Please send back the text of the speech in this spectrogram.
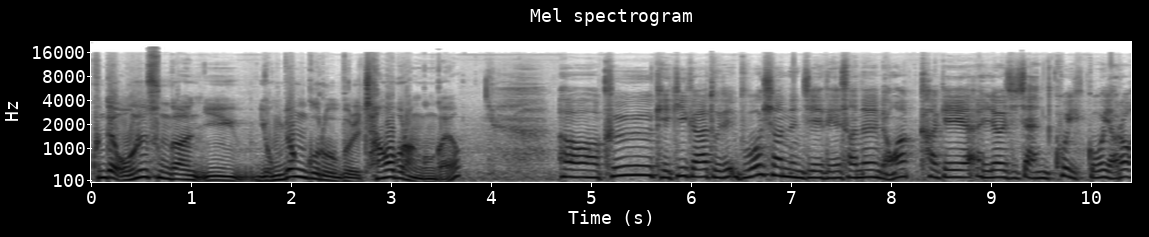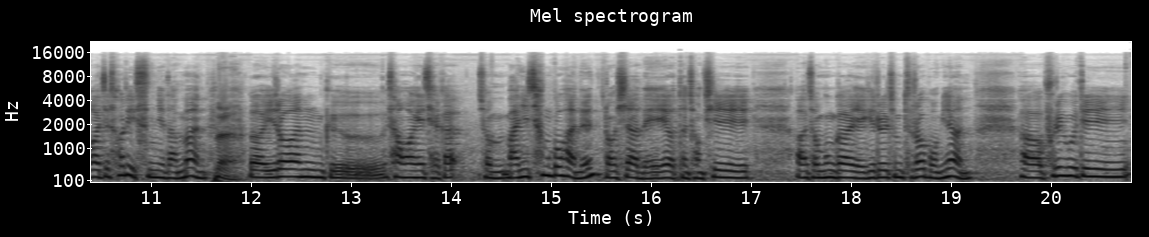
근데 어느 순간 이 용병 그룹을 창업을 한 건가요? 어, 그 계기가 도대 무엇이었는지에 대해서는 명확하게 알려지지 않고 있고 여러 가지 설이 있습니다만 네. 어, 이런 그 상황에 제가 좀 많이 참고하는 러시아 내의 어떤 정치 어, 전문가 얘기를 좀 들어보면 어, 프리고딘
